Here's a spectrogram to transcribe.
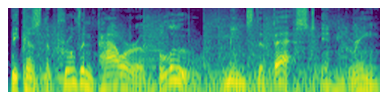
Because the proven power of blue means the best in green.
